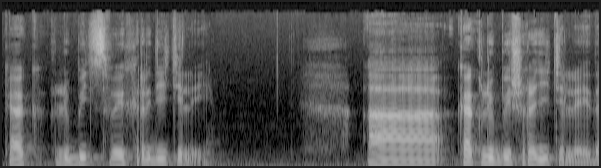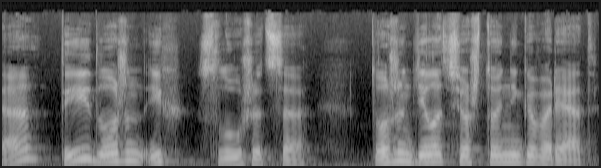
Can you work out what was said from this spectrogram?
как любить своих родителей – а как любишь родителей, да, ты должен их слушаться, должен делать все, что они говорят.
